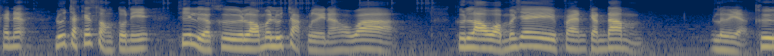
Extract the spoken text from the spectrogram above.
แค่เนี้ยรู้จักแค่สองตัวนี้ที่เหลือคือเราไม่รู้จักเลยนะ เพราะว่าคือเราอะไม่ใช่แฟนกันดั้มเลยอะคือ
